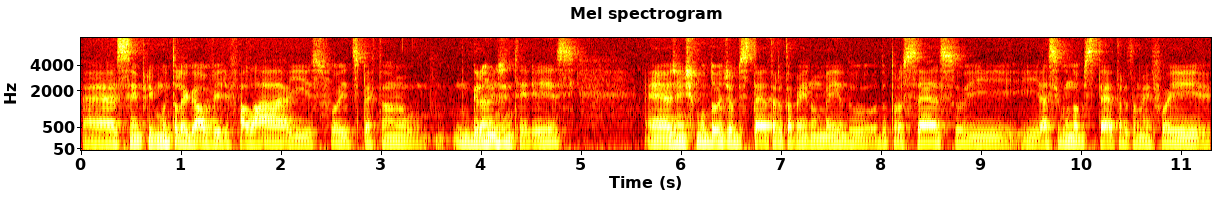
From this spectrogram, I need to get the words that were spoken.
é sempre muito legal ver ele falar e isso foi despertando um grande interesse. É, a gente mudou de obstetra também no meio do, do processo e, e a segunda obstetra também foi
